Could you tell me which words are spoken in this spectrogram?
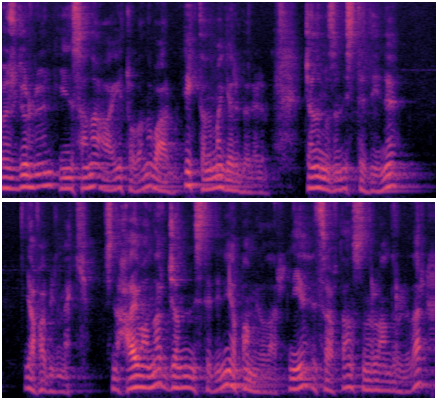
özgürlüğün insana ait olanı var mı? İlk tanıma geri dönelim. Canımızın istediğini yapabilmek. Şimdi hayvanlar canın istediğini yapamıyorlar. Niye? Etraftan sınırlandırılıyorlar.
